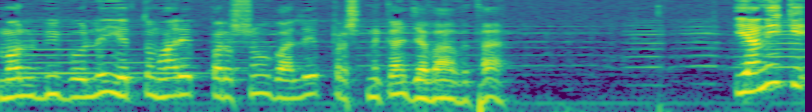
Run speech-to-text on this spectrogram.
मौलवी बोले, ये तुम्हारे परसों वाले प्रश्न का जवाब था। यानी कि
